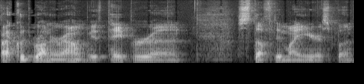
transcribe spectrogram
I could run around with paper uh, stuffed in my ears, but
